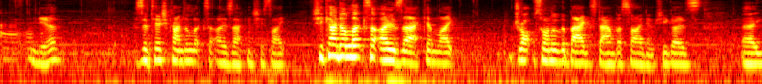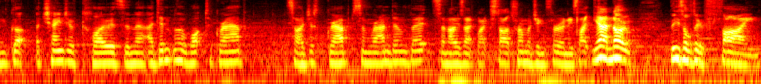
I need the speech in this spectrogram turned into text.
Um, yeah. Satish kind of looks at Ozak, and she's like, she kind of looks at Ozak and like drops one of the bags down beside him. She goes, uh, "You've got a change of clothes in there. I didn't know what to grab." So I just grabbed some random bits, and Ozak like starts rummaging through, and he's like, "Yeah, no, these'll do fine."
